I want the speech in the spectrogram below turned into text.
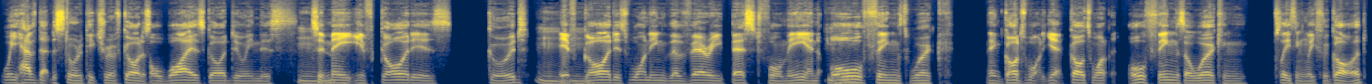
we have that distorted picture of God as, oh, why is God doing this to Mm. me? If God is good, Mm, if God is wanting the very best for me and Mhm. all things work, then God's want, yeah, God's want, all things are working pleasingly for God.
